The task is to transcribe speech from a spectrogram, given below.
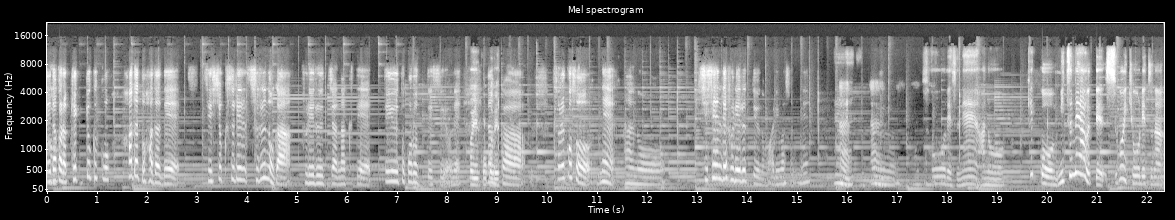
えだから結局こう肌と肌で接触するするのが触れるじゃなくてっていうところですよね。そういうことなんかそれこそねあの視線で触れるっていうのもありますもんね。うん、うんうん、そうですねあの結構見つめ合うってすごい強烈な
